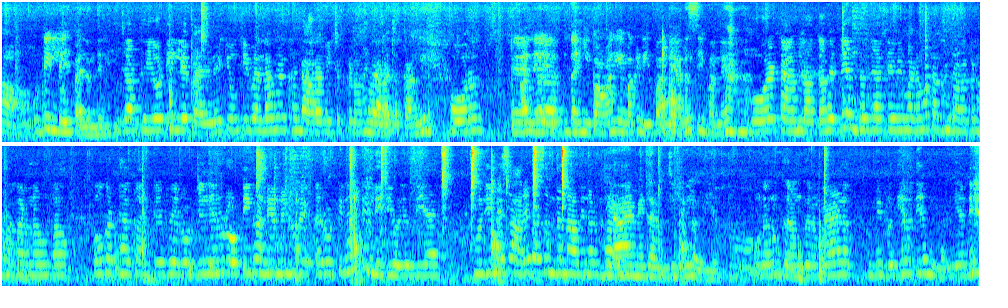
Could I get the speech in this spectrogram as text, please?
ਹਾਂ। ਉਹ ਢਿੱਲੇ ਹੀ ਪੈ ਜਾਂਦੇ ਨੇ। ਜਦ ਹੀ ਉਹ ਢਿੱਲੇ ਪੈ ਜਾਣੇ ਕਿਉਂਕਿ ਪਹਿਲਾਂ ਫਿਰ ਖੰਡਾਰਾ ਵੀ ਚੱਕਣਾ ਖਲਾਰਾ ਚੱਕਾਂਗੇ। ਹੋਰ ਫਿਰ ਇਹਨੇ ਦਹੀਂ ਪਾਵਾਂਗੇ ਮੱਖਣੀ ਪਾਉਂਦੇ ਆ ਲੱਸੀ ਪਾਉਂਦੇ ਆ। ਹੋਰ ਟਾਈਮ ਲੱਗਦਾ ਫਿਰ ਵੀ ਅੰਦਰ ਜਾ ਕੇ ਵੀ ਮਾੜਾ ਮੋਟਾ ਖੰਡਾਰਾ ਇਕੱਠਾ ਕਰਨਾ ਹੁੰਦਾ। ਉਹ ਇਕੱਠਾ ਕਰਕੇ ਫਿਰ ਜਿੰਨੇ ਨੂੰ ਰੋਟੀ ਖਾਣੇ ਉਹਨੇ ਨੂੰ ਰੋਟੀ ਨਾ ਢਿੱਲੀ ਜੀ ਹੋ ਜਾਂਦੀ ਹੈ। ਹੁਣ ਜਿਵੇਂ ਸਾਰੇ ਬਸ ਅੰਦਰ ਨਾਲ ਦੀ ਐਵੇਂ ਗਰਮ ਜੀ ਨਹੀਂ ਲੱਗਦੀ ਆ। ਉਹਨਾਂ ਨੂੰ ਗਰਮ ਗਰਮ ਐਨ ਵੀ ਵਧੀਆ ਵਧੀਆ ਮਿਲਣੀਆਂ ਨੇ।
